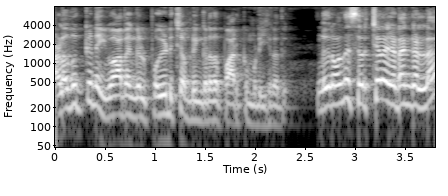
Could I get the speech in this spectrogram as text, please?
அளவுக்கு இன்னைக்கு விவாதங்கள் போயிடுச்சு அப்படிங்கிறத பார்க்க முடிகிறது. இதில் வந்து சிற்சில இடங்களில்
